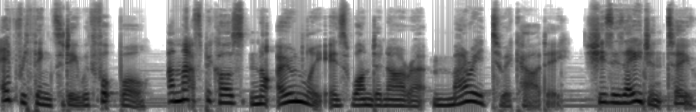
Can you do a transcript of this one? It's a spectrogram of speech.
everything to do with football. And that's because not only is Wanda Nara married to Icardi, she's his agent too.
